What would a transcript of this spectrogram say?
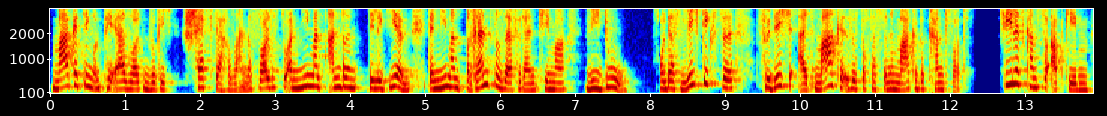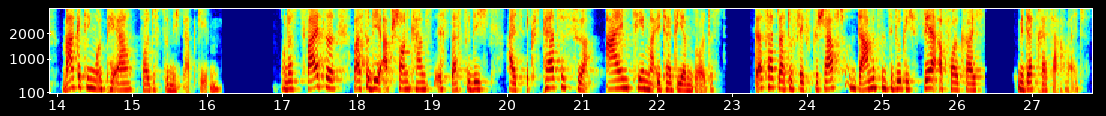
Marketing und PR sollten wirklich Chefsache sein. Das solltest du an niemand anderen delegieren, denn niemand brennt so sehr für dein Thema wie du. Und das Wichtigste für dich als Marke ist es doch, dass deine Marke bekannt wird. Vieles kannst du abgeben, Marketing und PR solltest du nicht abgeben. Und das Zweite, was du dir abschauen kannst, ist, dass du dich als Experte für ein Thema etablieren solltest. Das hat Latoflex geschafft und damit sind sie wirklich sehr erfolgreich mit der Pressearbeit.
